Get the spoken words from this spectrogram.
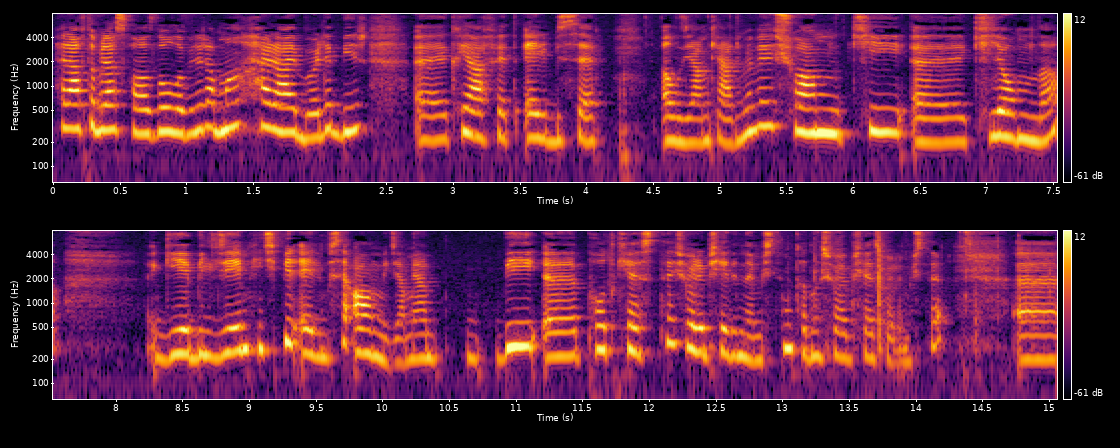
her hafta biraz fazla olabilir ama her ay böyle bir e, kıyafet, elbise alacağım kendime ve şu anki e, kilomda giyebileceğim hiçbir elbise almayacağım. Yani bir e, podcast'te şöyle bir şey dinlemiştim. Kadın şöyle bir şey söylemişti. E,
